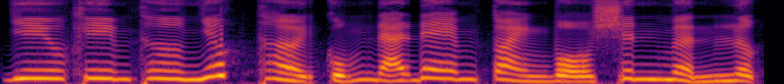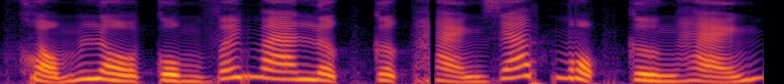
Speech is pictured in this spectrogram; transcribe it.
Diêu Khiêm Thư nhất thời cũng đã đem toàn bộ sinh mệnh lực khổng lồ cùng với ma lực cực hạn giáp một cường hãn.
